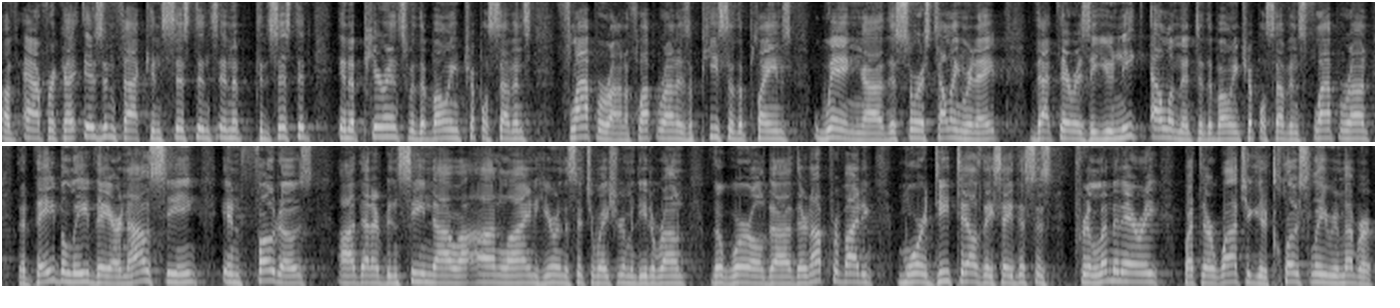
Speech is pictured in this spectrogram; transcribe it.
of Africa is in fact consistent in, a, consistent in appearance with the Boeing 777's flaperon. A flaperon is a piece of the plane's wing. Uh, this source telling Rene that there is a unique element to the Boeing 777's flaperon that they believe they are now seeing in photos uh, that have been seen now uh, online here in the Situation Room, indeed around the world. Uh, they're not providing more details. They say this is preliminary, but they're watching it closely. Remember,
